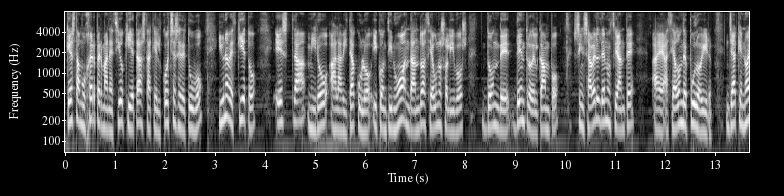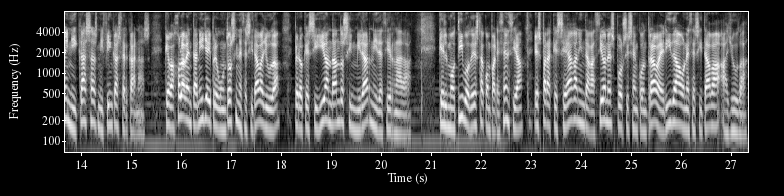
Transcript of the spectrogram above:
que esta mujer permaneció quieta hasta que el coche se detuvo, y una vez quieto, esta miró al habitáculo y continuó andando hacia unos olivos donde, dentro del campo, sin saber el denunciante eh, hacia dónde pudo ir, ya que no hay ni casas ni fincas cercanas, que bajó la ventanilla y preguntó si necesitaba ayuda, pero que siguió andando sin mirar ni decir nada que el motivo de esta comparecencia es para que se hagan indagaciones por si se encontraba herida o necesitaba ayuda,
